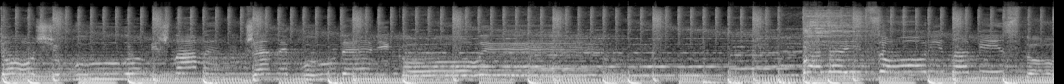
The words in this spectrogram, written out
того, що було між нами, вже не буде ніколи. Падають зорі на місто,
